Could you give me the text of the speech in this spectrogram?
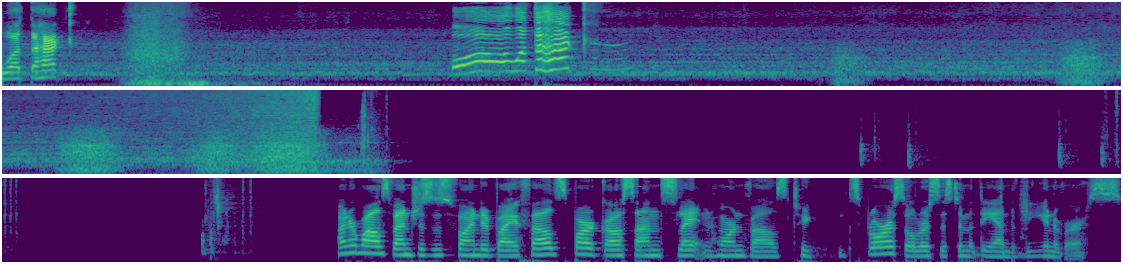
what the heck? Oh, what the heck? Wilds Ventures was founded by Feldspar, Gossan, Slate, and Hornfels to explore a solar system at the end of the universe.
